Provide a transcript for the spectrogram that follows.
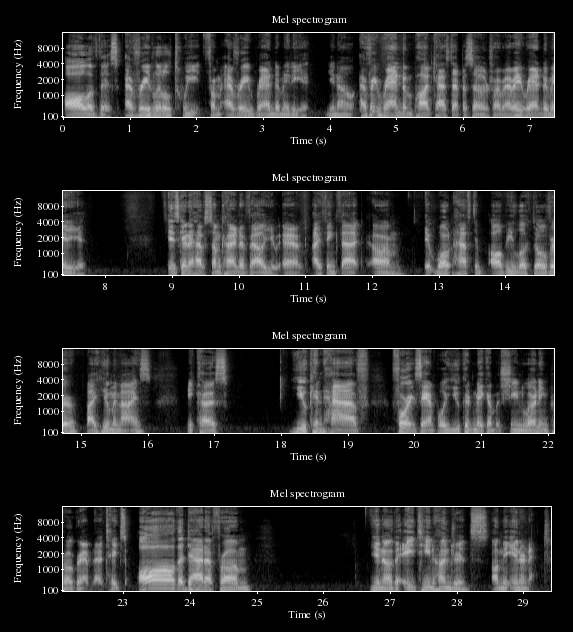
all of this, every little tweet from every random idiot, you know, every random podcast episode from every random idiot is going to have some kind of value. And I think that um, it won't have to all be looked over by human eyes because you can have for example, you could make a machine learning program that takes all the data from, you know, the 1800s on the internet.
